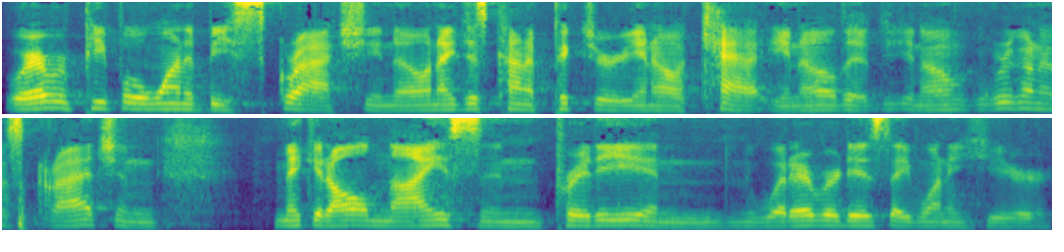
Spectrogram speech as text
Wherever people want to be scratched, you know, and I just kind of picture, you know, a cat, you know, that, you know, we're going to scratch and make it all nice and pretty and whatever it is they want to hear.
